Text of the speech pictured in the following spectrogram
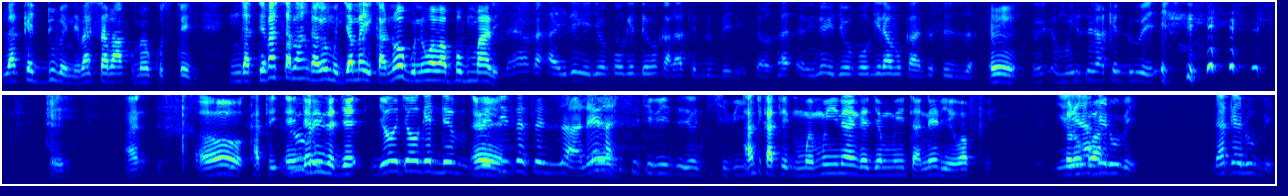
Lakedube ne basaba akomewo ku stage. Nga tebasabangayo mu jamaica n'ogu ne waba bob male ayina egyokwogeddemu eh. Eh, oh, kati engeri nze gye gyokyogeddemu Eh. tekinsesezza naye nga Eh. tisi kibi nti kibi. Anti kati mwe muyina engeri gye muyita neri ewaffe. Kwa- lakerube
